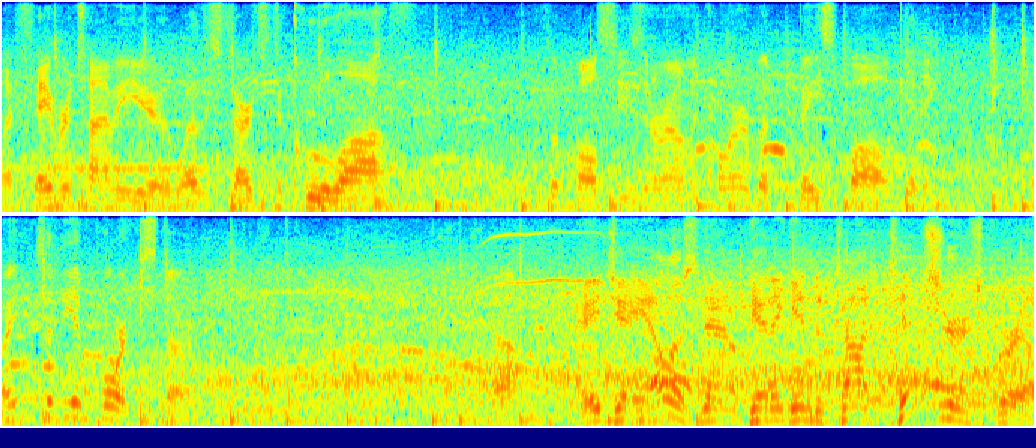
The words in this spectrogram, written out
My favorite time of year. The weather starts to cool off. Football season around the corner, but baseball getting right to the important start. A.J. Ellis now getting into Todd Tichenor's grill.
